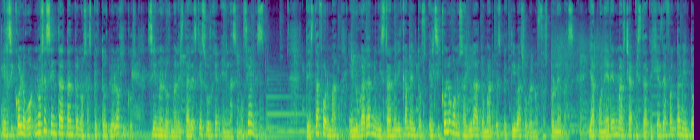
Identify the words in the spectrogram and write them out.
El psicólogo no se centra tanto en los aspectos biológicos, sino en los malestares que surgen en las emociones. De esta forma, en lugar de administrar medicamentos, el psicólogo nos ayuda a tomar perspectiva sobre nuestros problemas y a poner en marcha estrategias de afrontamiento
